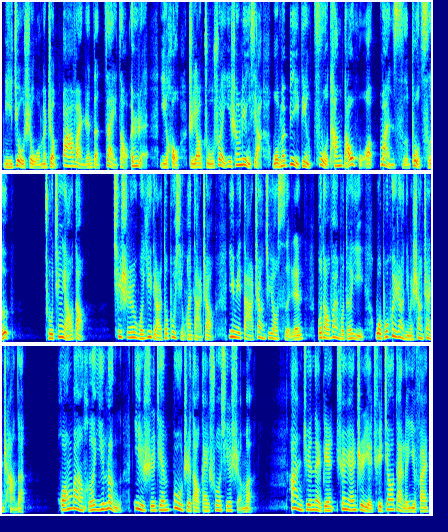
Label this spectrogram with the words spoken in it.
你就是我们这八万人的再造恩人。以后只要主帅一声令下，我们必定赴汤蹈火，万死不辞。”楚清瑶道：“其实我一点都不喜欢打仗，因为打仗就要死人。不到万不得已，我不会让你们上战场的。”黄万和一愣，一时间不知道该说些什么。暗军那边，轩辕志也去交代了一番，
